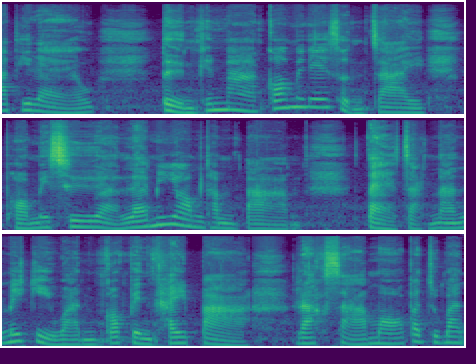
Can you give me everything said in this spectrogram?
าติที่แล้ว ตื่นขึ้นมาก็ไม่ได้สนใจ เพราะไม่เชื่อและไม่ยอมทำตาม แต่จากนั้นไม่กี่วันก็เป็นไข้ป่า รักษาหมอปัจจุบัน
